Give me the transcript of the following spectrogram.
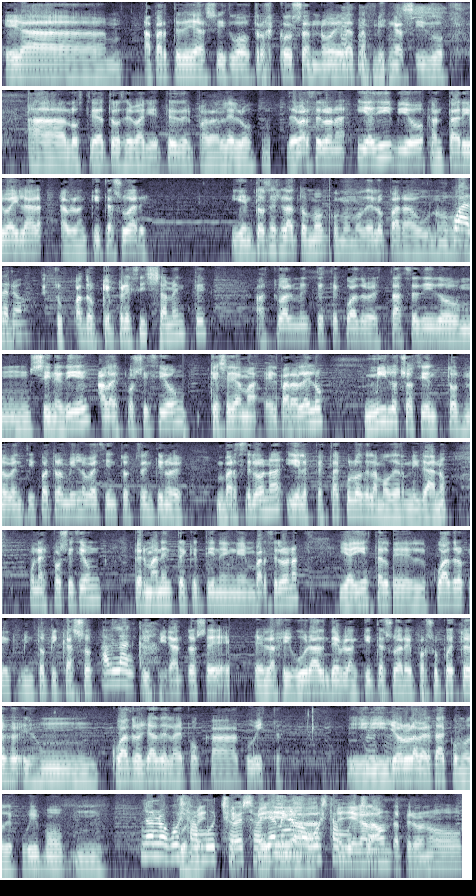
era, aparte de asiduo a otras cosas, no era también asiduo a los teatros de varieté del paralelo de Barcelona y allí vio cantar y bailar a Blanquita Suárez y entonces la tomó como modelo para uno Un cuadro. de sus cuadros que precisamente actualmente este cuadro está cedido mm, sine die a la exposición que se llama El Paralelo 1894-1939, Barcelona y el espectáculo de la modernidad, ¿no? Una exposición permanente que tienen en Barcelona y ahí está el, cuadro que pintó Picasso inspirándose en la figura de Blanquita Suárez. Por supuesto es, un cuadro ya de la época cubista y yo la verdad como de cubismo mm, no nos gusta pues mucho eso, ya a mí no me gusta mucho. llega la onda, pero no,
